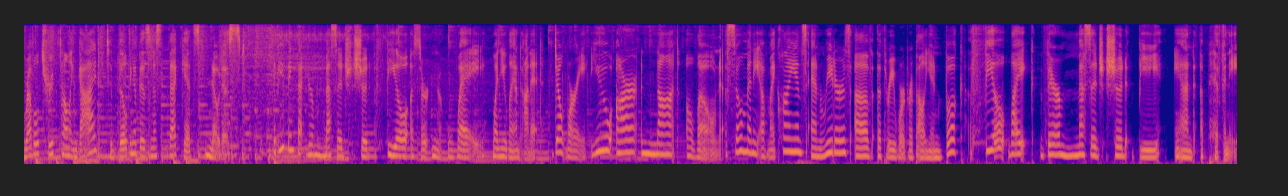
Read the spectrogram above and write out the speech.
Rebel Truth Telling Guide to Building a Business That Gets Noticed. If you think that your message should feel a certain way when you land on it, don't worry. You are not alone. So many of my clients and readers of the Three Word Rebellion book feel like their message should be and epiphany.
